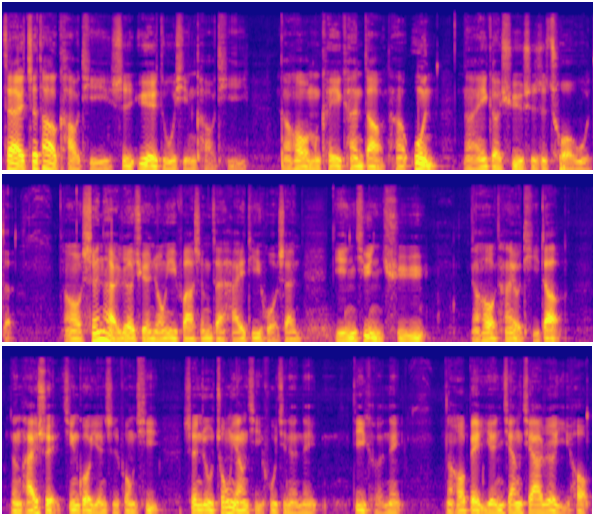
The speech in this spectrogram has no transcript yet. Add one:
在这道考题是阅读型考题，然后我们可以看到他问哪一个叙事是错误的。然后深海热泉容易发生在海底火山。临近区域，然后他有提到冷海水经过岩石缝隙渗入中阳脊附近的内地壳内，然后被岩浆加热以后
